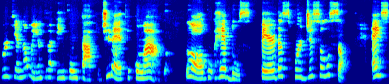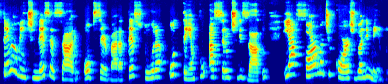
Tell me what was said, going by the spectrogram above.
porque não entra em contato direto com a água. Logo, reduz perdas por dissolução. É extremamente necessário observar a textura, o tempo a ser utilizado e a forma de corte do alimento,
